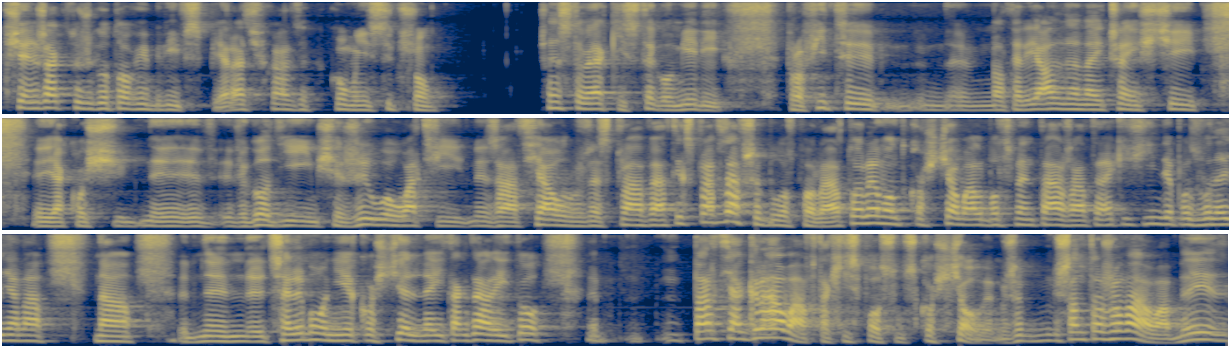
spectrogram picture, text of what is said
księża, którzy gotowi byli wspierać władzę komunistyczną Często jakieś z tego mieli profity materialne najczęściej, jakoś y, wygodniej im się żyło, łatwiej załatwiało różne sprawy, a tych spraw zawsze było sporo. A to remont kościoła albo cmentarza, to jakieś inne pozwolenia na, na y, ceremonie kościelne i tak dalej. To partia grała w taki sposób z kościołem, że szantażowała. My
